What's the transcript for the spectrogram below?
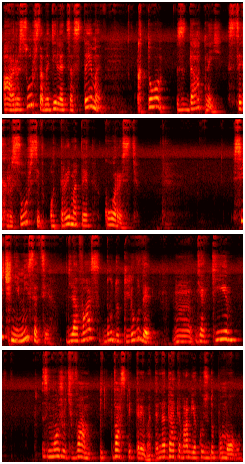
а ресурсами діляться з тими, хто здатний з цих ресурсів отримати користь. В січні місяці для вас будуть люди, які зможуть вам вас підтримати, надати вам якусь допомогу.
